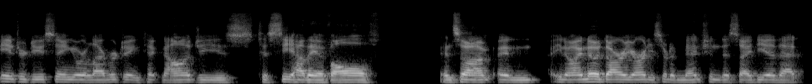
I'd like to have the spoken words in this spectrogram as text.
introducing or leveraging technologies to see how they evolve and so I'm, and you know, I know you already sort of mentioned this idea that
